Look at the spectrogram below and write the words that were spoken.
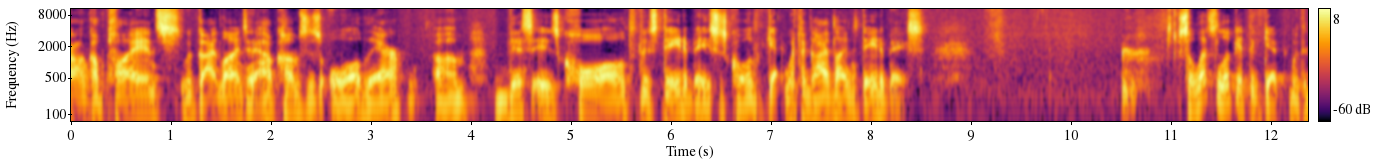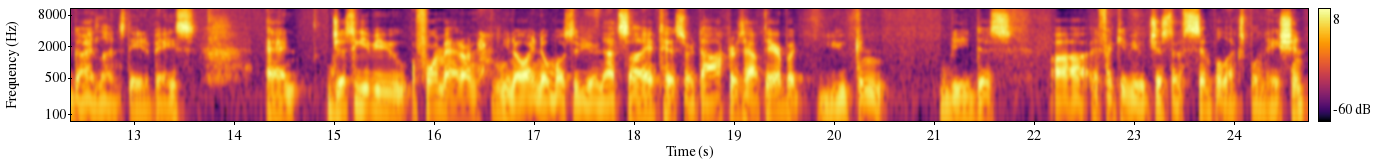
on compliance with guidelines and outcomes is all there. Um, this is called, this database is called Get With the Guidelines database. So let's look at the Get With the Guidelines database. And just to give you a format on, you know, I know most of you are not scientists or doctors out there, but you can read this uh, if I give you just a simple explanation.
